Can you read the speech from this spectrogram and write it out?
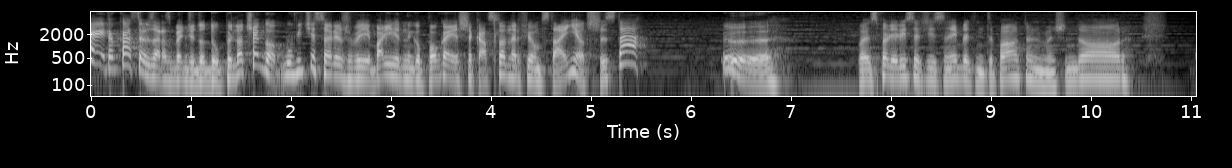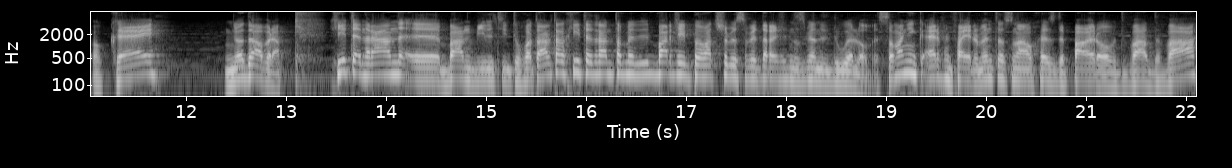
Ej, to Castle zaraz będzie do dupy. Dlaczego? Mówicie serio, że wyjebali jednego poga, jeszcze Castle nerfią stajnię o 300? Eee. When spell research is enabled in mention door. Okej. No dobra. Hit and run, y, ban built into hot, ale to hit and run to my bardziej popatrzymy sobie na razie na zmiany duelowe. Summoning Earth and Fire Elementals now has the power of 2-2,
